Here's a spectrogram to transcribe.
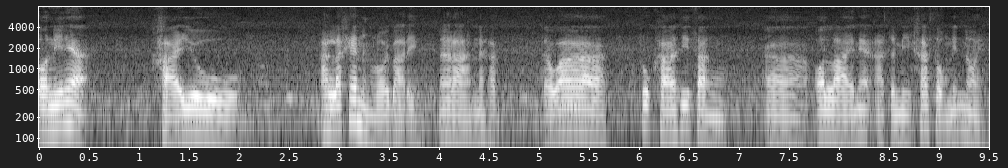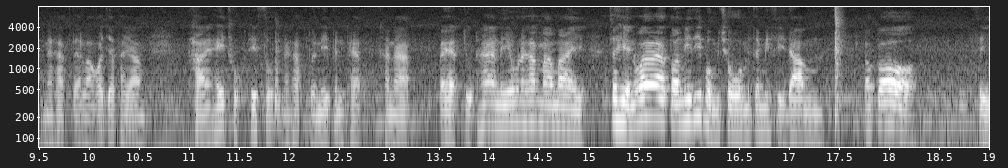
ตอนนี้เนี่ยขายอยู่ อันละแค่ 100 บาทเองหน้าร้านนะครับ แต่ว่าลูกค้าที่สั่งออนไลน์เนี่ยอาจจะมีค่าส่งนิดหน่อยนะครับ แต่เราก็จะพยายามขายให้ถูกที่สุดนะครับ ตัวนี้เป็นแผ่นขนาด 8.5 นิ้วนะครับ มาใหม่ จะเห็นว่าตอนนี้ที่ผมโชว์มันจะมีสีดำแล้วก็สี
